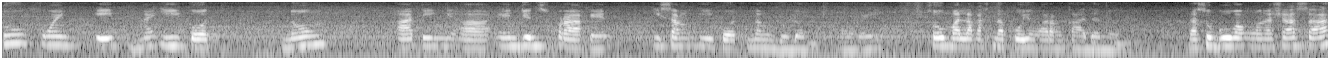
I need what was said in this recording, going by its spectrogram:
2.8 na ikot nung ating ah, engine sprocket isang ikot ng gulong. Okay? So, malakas na po yung arangkada nun. Nasubukan ko na siya sa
